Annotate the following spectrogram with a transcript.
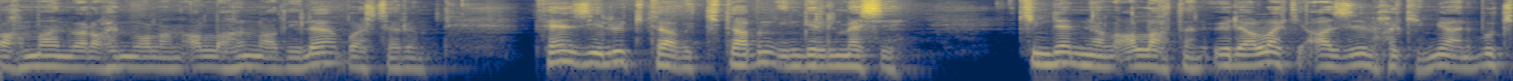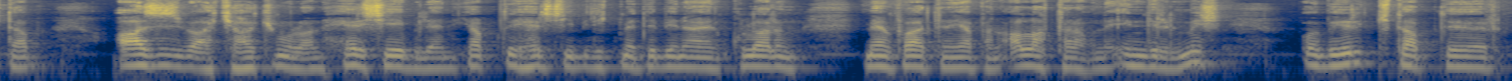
Rahman ve Rahim olan Allah'ın adıyla başlarım. Tenzilü kitabı, kitabın indirilmesi. Kimden? Minallah, Allah'tan. Öyle Allah ki azizül hakim. Yani bu kitap aziz ve hakim olan, her şeyi bilen, yaptığı her şeyi bir hikmete binaen kulların menfaatine yapan Allah tarafından indirilmiş o bir kitaptır.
